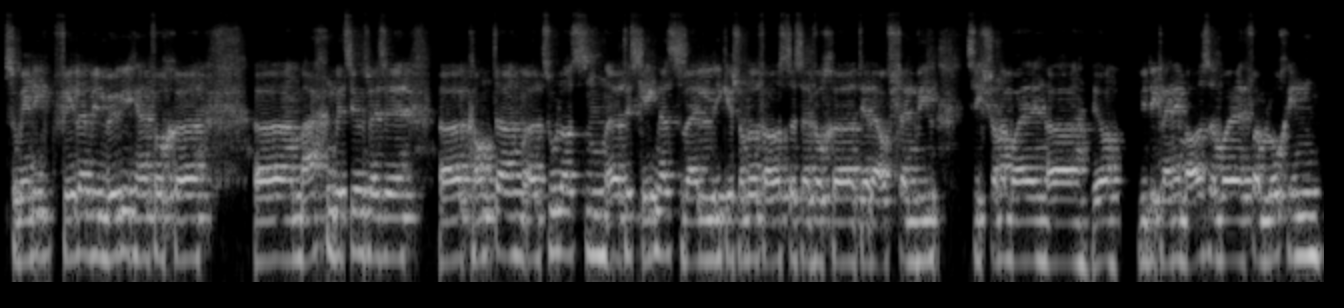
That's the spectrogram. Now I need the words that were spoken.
so wenig Fehler wie möglich einfach äh, äh, machen beziehungsweise äh, Konter äh, zulassen äh, des Gegners, weil ich gehe schon davon aus, dass einfach äh, der, der aufsteigen will, sich schon einmal ja, wie die kleine Maus einmal vor dem Loch hin,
